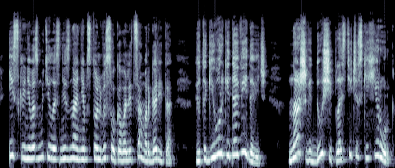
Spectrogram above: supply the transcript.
– искренне возмутилась незнанием столь высокого лица Маргарита. «Это Георгий Давидович, наш ведущий пластический хирург.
